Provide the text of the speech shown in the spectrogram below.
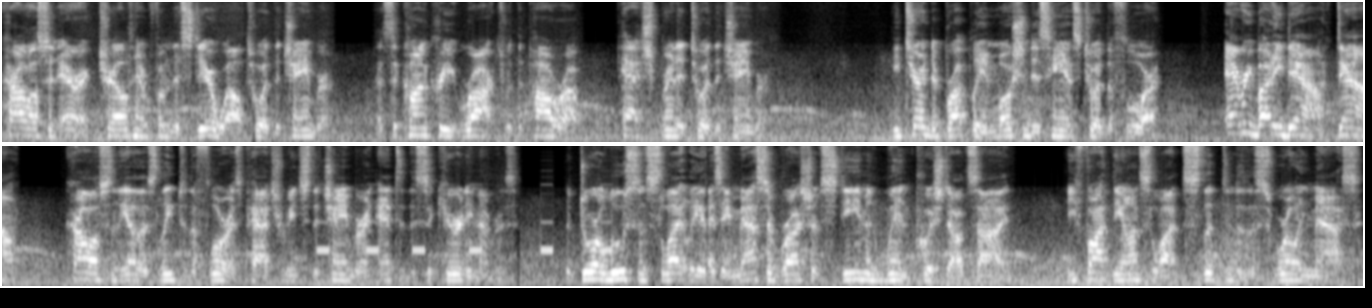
Carlos and Eric trailed him from the stairwell toward the chamber. As the concrete rocked with the power up, Patch sprinted toward the chamber. He turned abruptly and motioned his hands toward the floor. Everybody down, down! Carlos and the others leaped to the floor as Patch reached the chamber and entered the security numbers. The door loosened slightly as a massive rush of steam and wind pushed outside. He fought the onslaught and slipped into the swirling mass.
